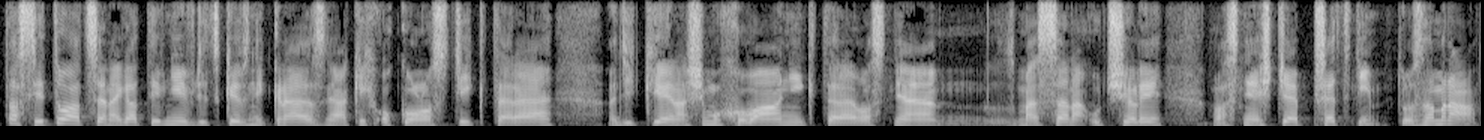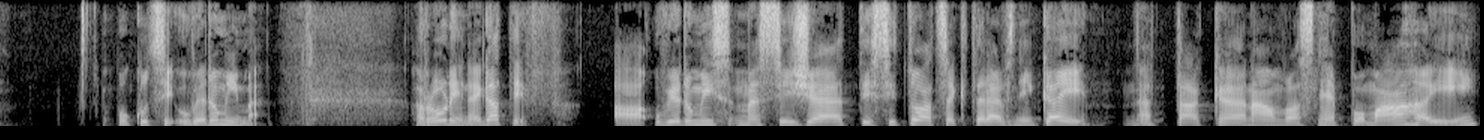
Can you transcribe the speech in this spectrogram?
ta situace negativní vždycky vznikne z nějakých okolností, které díky našemu chování, které vlastně jsme se naučili vlastně ještě předtím. To znamená, pokud si uvědomíme roli negativ a uvědomíme si, že ty situace, které vznikají, tak nám vlastně pomáhají,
